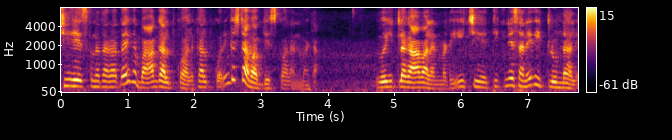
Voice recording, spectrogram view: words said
చీజ్ వేసుకున్న తర్వాత ఇక బాగా కలుపుకోవాలి. కలుపుకొని ఇంకా స్టవ్ ఆఫ్ చేసుకోవాలన్నమాట. ఇట్లా కావాలన్నమాట. ఈ చీ థిక్నెస్ అనేది ఇట్లా ఉండాలి.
